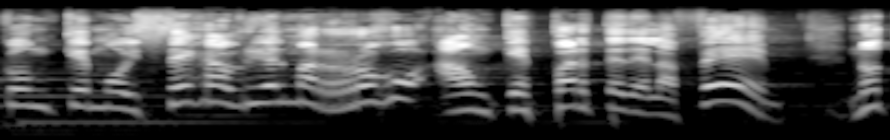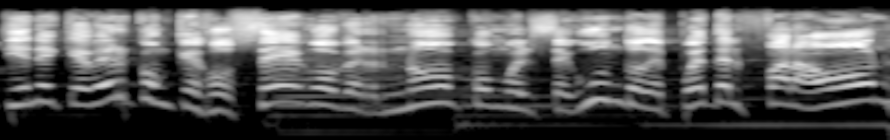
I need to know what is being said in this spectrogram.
con que Moisés abrió el mar rojo, aunque es parte de la fe. No tiene que ver con que José gobernó como el segundo después del faraón,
